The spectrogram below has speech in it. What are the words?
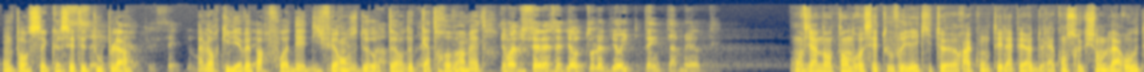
On pensait que c'était tout plat alors qu'il y avait parfois des différences de hauteur de 80 mètres. On vient d'entendre cet ouvrier qui te racontait la période de la construction de la route.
